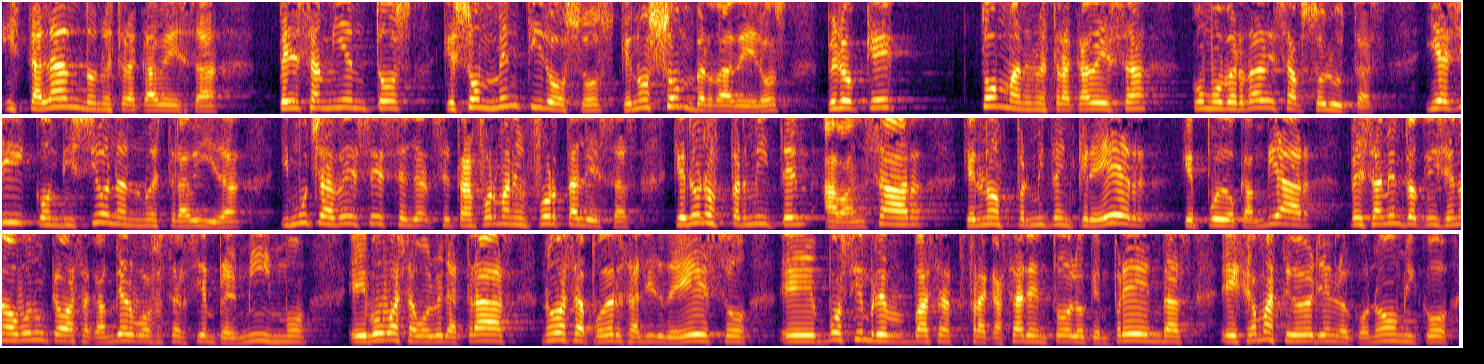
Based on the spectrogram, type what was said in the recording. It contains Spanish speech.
instalando en nuestra cabeza pensamientos que son mentirosos, que no son verdaderos, pero que toman en nuestra cabeza como verdades absolutas y allí condicionan nuestra vida y muchas veces se, transforman en fortalezas que no nos permiten avanzar, que no nos permiten creer que puedo cambiar. Pensamientos que dicen, no, vos nunca vas a cambiar, vos vas a ser siempre el mismo, eh, vos vas a volver atrás, no vas a poder salir de eso, eh, vos siempre vas a fracasar en todo lo que emprendas, eh, jamás te va a ver bien en lo económico.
